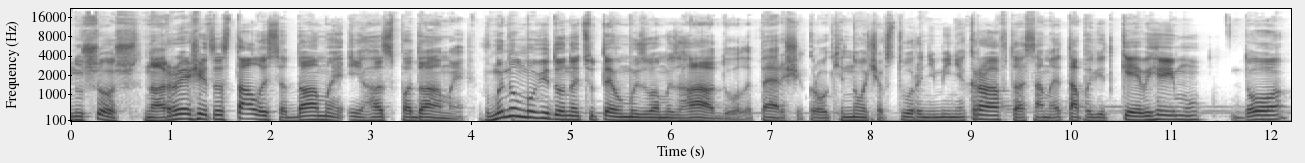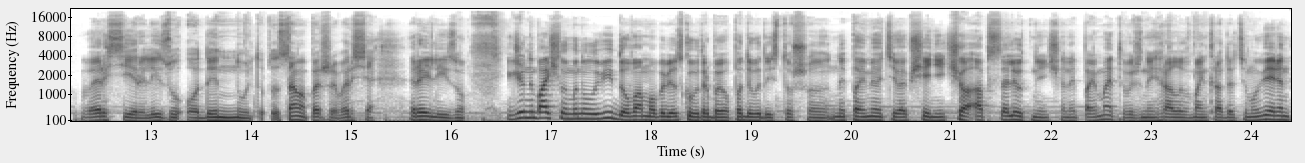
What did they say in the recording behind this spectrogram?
Ну що ж, нарешті це сталося, дами і господами. В минулому відео на цю тему ми з вами згадували перші кроки ночі в створенні Мінікрафта, а саме етапи від Кейвгейму до версії релізу 1.0, тобто саме перша версія релізу. Якщо не бачили минуле відео, вам обов'язково треба його подивитись, то що не поймете взагалі нічого, абсолютно нічого не поймете, ви ж не грали в Майнкрафт, в цьому уверен.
